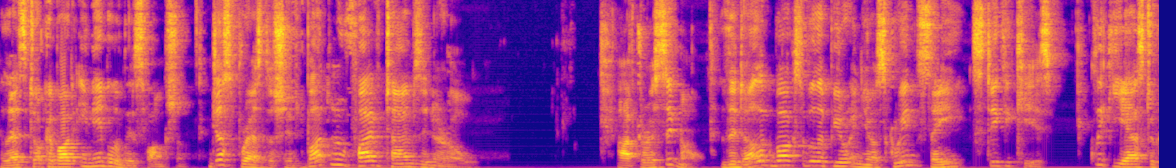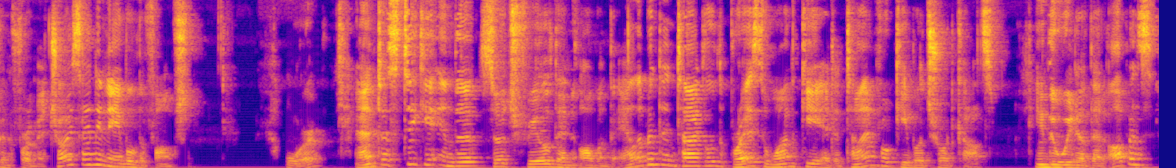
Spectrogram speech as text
let's talk about enabling this function. Just press the Shift button five times in a row. After a signal, the dialog box will appear in your screen saying Sticky keys. Click Yes to confirm your choice and enable the function. Or enter Sticky in the search field and open the element entitled Press one key at a time for keyboard shortcuts. In the window that opens,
